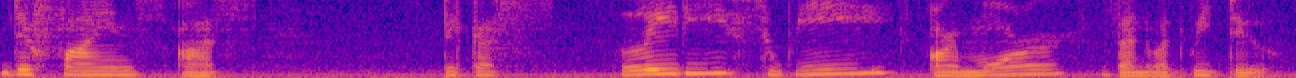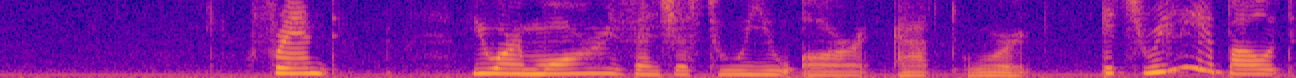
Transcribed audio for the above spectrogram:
defines us? Because, ladies, we are more than what we do. Friend, you are more than just who you are at work. It's really about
